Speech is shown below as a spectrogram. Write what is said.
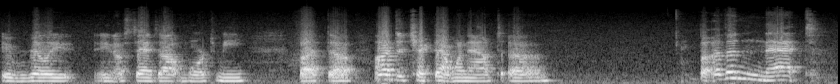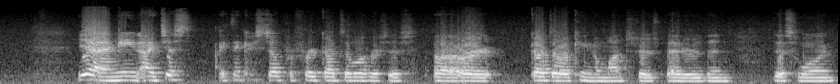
it really, you know, stands out more to me. But uh, I'll have to check that one out. Um, but other than that, yeah, I mean, I just I think I still prefer Godzilla versus uh, or Godzilla King of Monsters better than this one.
